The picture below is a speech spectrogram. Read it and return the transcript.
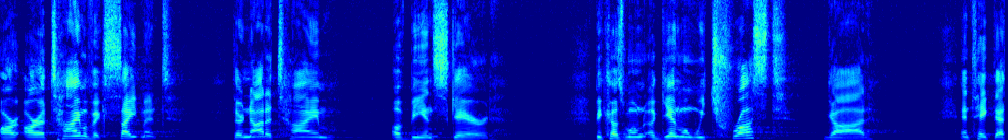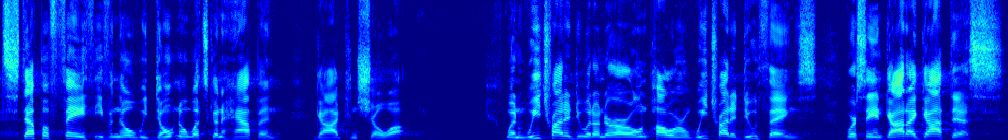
are, are a time of excitement. They're not a time of being scared. Because when, again, when we trust God and take that step of faith, even though we don't know what's going to happen, God can show up. When we try to do it under our own power and we try to do things, we're saying, God, I got this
